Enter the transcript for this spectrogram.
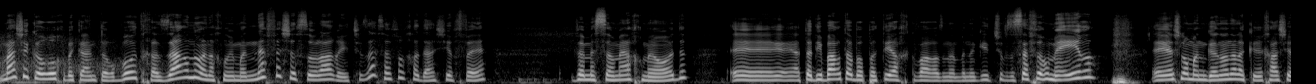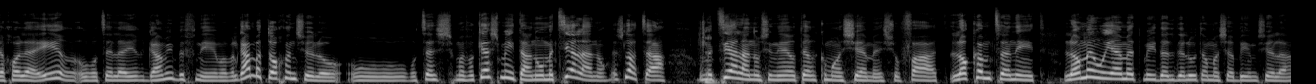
מה שכרוך בכאן תרבות, חזרנו, אנחנו עם הנפש הסולארית, שזה ספר חדש יפה ומשמח מאוד. Uh, אתה דיברת בפתיח כבר, אז נגיד שוב, זה ספר מאיר. uh, יש לו מנגנון על הכריכה שיכול להעיר, הוא רוצה להעיר גם מבפנים, אבל גם בתוכן שלו. הוא רוצה, ש- מבקש מאיתנו, הוא מציע לנו, יש לו הצעה, הוא כן. מציע לנו שנהיה יותר כמו השמש, שופעת, לא קמצנית, לא מאוימת מהידלדלות המשאבים שלה.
